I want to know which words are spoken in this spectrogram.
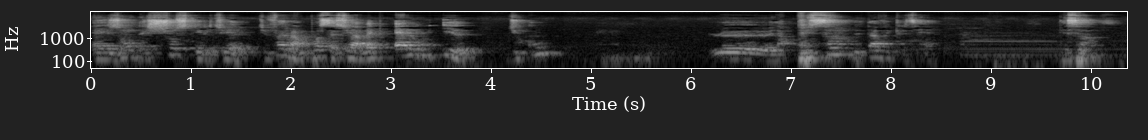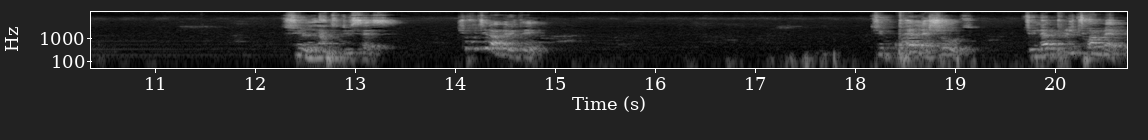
elles ont des choses spirituelles. Tu fais un rapport sexuel avec elle ou il. Du coup, le, la puissance de ta vie chrétienne descend sur l'acte du cesse. Je vous dis la vérité. Tu perds les choses. Tu n'es plus toi-même.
